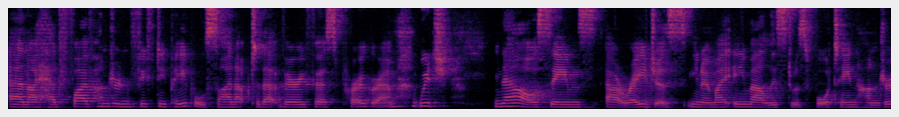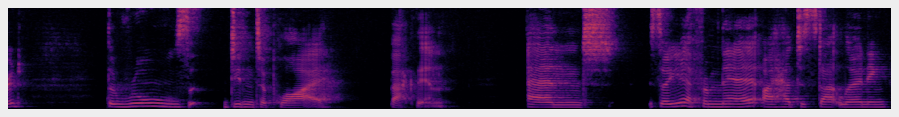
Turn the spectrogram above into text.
And I had 550 people sign up to that very first program, which now seems outrageous. You know, my email list was 1,400. The rules didn't apply back then. And so, yeah, from there, I had to start learning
